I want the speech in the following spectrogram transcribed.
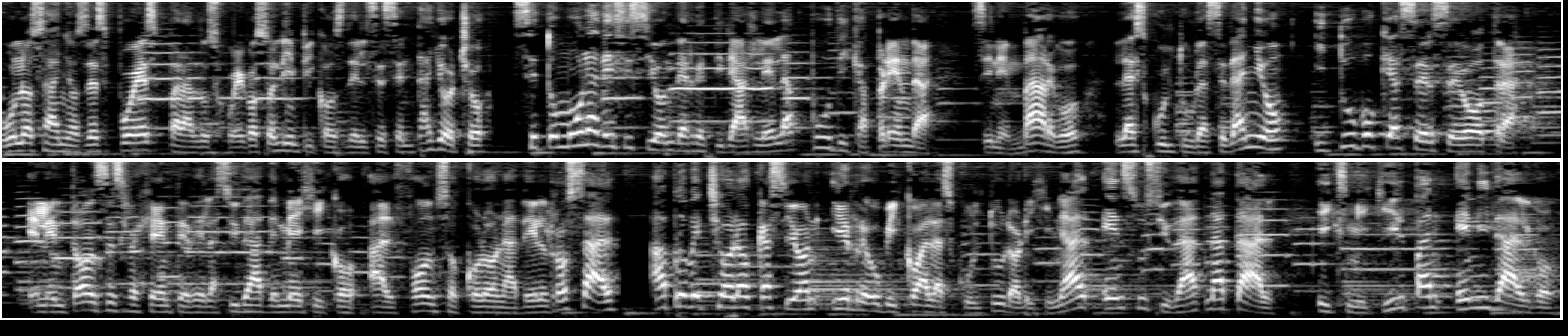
Unos años después, para los Juegos Olímpicos del 68, se tomó la decisión de retirarle la púdica prenda. Sin embargo, la escultura se dañó y tuvo que hacerse otra. El entonces regente de la Ciudad de México, Alfonso Corona del Rosal, aprovechó la ocasión y reubicó a la escultura original en su ciudad natal, Ixmiquilpan, en Hidalgo.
